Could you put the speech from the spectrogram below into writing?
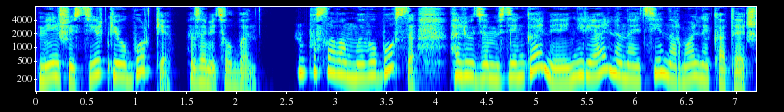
меньше стирки и уборки», — заметил Бен. По словам моего босса, людям с деньгами нереально найти нормальный коттедж.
